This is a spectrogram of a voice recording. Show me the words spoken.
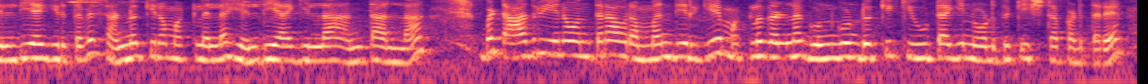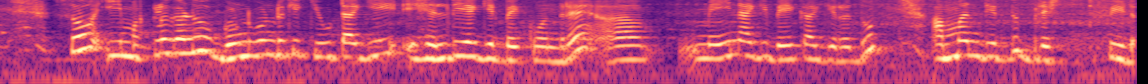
ಹೆಲ್ದಿಯಾಗಿರ್ತವೆ ಸಣ್ಣಕ್ಕಿರೋ ಮಕ್ಕಳೆಲ್ಲ ಹೆಲ್ದಿಯಾಗಿಲ್ಲ ಅಂತ ಅಲ್ಲ. ಬಟ್ ಆದರೂ ಏನೋ ಒಂಥರ ಅವ್ರ ಅಮ್ಮಂದಿರಿಗೆ ಮಕ್ಳುಗಳನ್ನ ಗುಂಡ್ಗುಂಡಕ್ಕೆ ಕ್ಯೂಟಾಗಿ ನೋಡೋದಕ್ಕೆ ಇಷ್ಟಪಡ್ತಾರೆ. ಸೊ ಈ ಮಕ್ಳುಗಳು ಗುಂಡು ಗುಂಡಕ್ಕೆ ಕ್ಯೂಟಾಗಿ ಹೆಲ್ದಿಯಾಗಿರಬೇಕು ಅಂದರೆ ಮೇಯ್ನಾಗಿ ಬೇಕಾಗಿರೋದು ಅಮ್ಮಂದಿರದು ಬ್ರೆಸ್ಟ್ ಫೀಡ್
